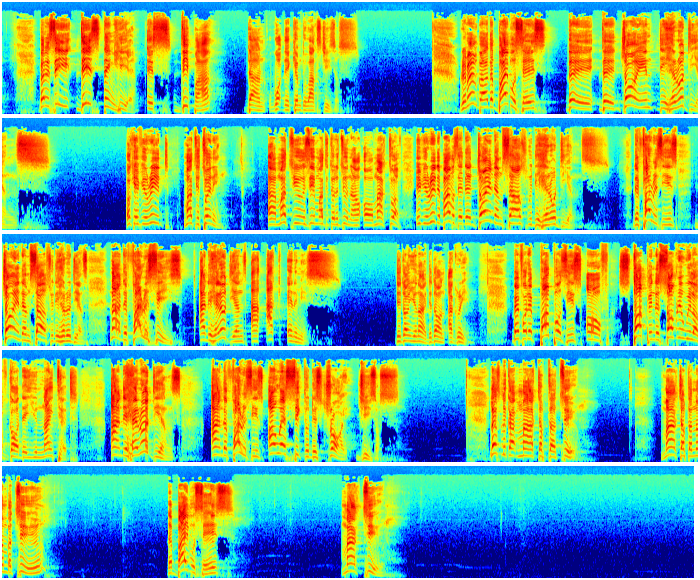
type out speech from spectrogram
But you see, this thing here is deeper than what they came to ask Jesus. Remember, the Bible says they they joined the Herodians. Okay, if you read Matthew 20, uh, Matthew, is it Matthew 22 now or Mark 12? If you read the Bible, said they joined themselves with the Herodians. The Pharisees joined themselves with the Herodians. Now, the Pharisees and the Herodians are arch enemies. They don't unite, they don't agree. But for the purposes of stopping the sovereign will of God, they united. And the Herodians and the Pharisees always seek to destroy Jesus. Let's look at Mark chapter 2. Mark chapter number 2. The Bible says, Mark 2.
